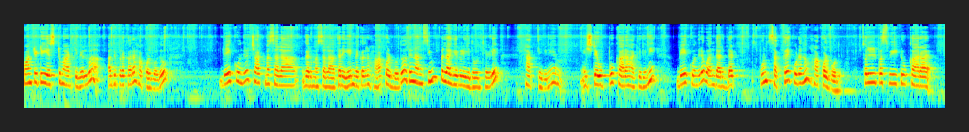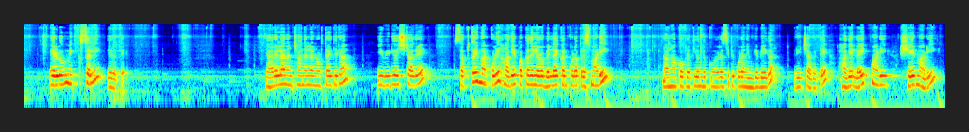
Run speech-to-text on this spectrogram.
ಕ್ವಾಂಟಿಟಿ ಎಷ್ಟು ಮಾಡ್ತೀವಿ ಅಲ್ವಾ? ಅದ್ರ ಪ್ರಕಾರ ಹಾಕ್ಕೊಳ್ಬೋದು ಬೇಕು ಅಂದರೆ ಚಾಟ್ ಮಸಾಲ, ಗರಂ ಮಸಾಲ ಆ ಥರ ಏನು ಬೇಕಾದರೂ ಹಾಕ್ಕೊಳ್ಬೋದು ಆದರೆ ನಾನು ಸಿಂಪಲ್ಲಾಗಿರಲಿ ಇದು ಅಂಥೇಳಿ ಹಾಕ್ತಿದ್ದೀನಿ. ಇಷ್ಟೇ ಉಪ್ಪು, ಖಾರ ಹಾಕಿದ್ದೀನಿ. ಬೇಕು ಅಂದರೆ ಒಂದು ಅರ್ಧ ಸ್ಪೂನ್ ಸಕ್ಕರೆ ಕೂಡ ಹಾಕ್ಕೊಳ್ಬೋದು ಸ್ವಲ್ಪ ಸ್ವೀಟು, ಖಾರ ಎರಡು ಮಿಕ್ಸಲ್ಲಿ ಇರುತ್ತೆ. ಯಾರೆಲ್ಲ ನನ್ನ ಚಾನಲ್ನ ನೋಡ್ತಾ ಇದ್ದೀರಾ, ಈ ವಿಡಿಯೋ ಇಷ್ಟ ಆದರೆ ಸಬ್ಸ್ಕ್ರೈಬ್ ಮಾಡ್ಕೊಳ್ಳಿ. ಹಾಗೆ ಪಕ್ಕದಲ್ಲಿರೋ ಬೆಲ್ಲೈಕನ್ ಕೂಡ ಪ್ರೆಸ್ ಮಾಡಿ. ನಾನು ಹಾಕೋ ಪ್ರತಿಯೊಂದು ರೆಸಿಪಿ ಕೂಡ ನಿಮಗೆ ಬೇಗ ರೀಚ್ ಆಗುತ್ತೆ. ಹಾಗೆ ಲೈಕ್ ಮಾಡಿ, ಶೇರ್ ಮಾಡಿ.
